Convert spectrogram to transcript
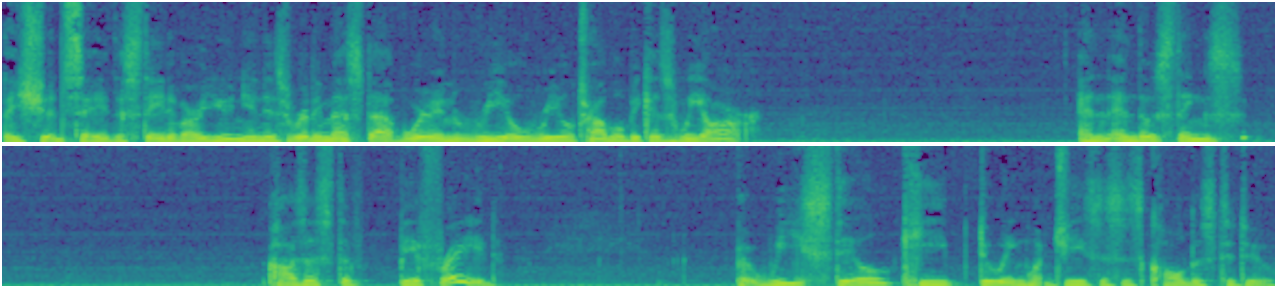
they should say the state of our union is really messed up. We're in real, real trouble because we are. And and those things cause us to be afraid. But we still keep doing what Jesus has called us to do.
